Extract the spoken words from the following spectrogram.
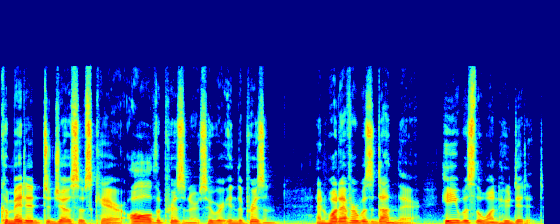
committed to Joseph's care all the prisoners who were in the prison, and whatever was done there, he was the one who did it.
